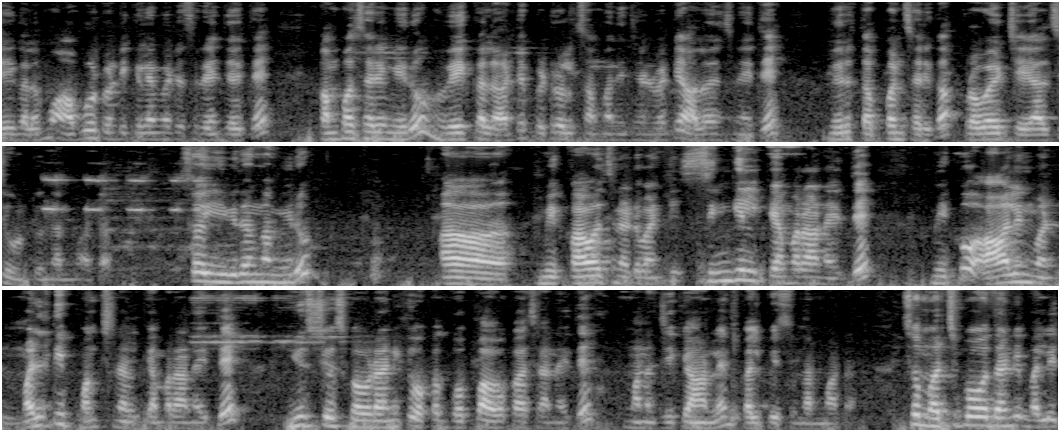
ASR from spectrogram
చేయగలము. అబోవ్ ట్వంటీ కిలోమీటర్స్ రేంజ్ అయితే కంపల్సరీ మీరు వెహికల్ అంటే పెట్రోల్కి సంబంధించినటువంటి అలవెన్స్ని అయితే మీరు తప్పనిసరిగా ప్రొవైడ్ చేయాల్సి ఉంటుందన్నమాట. సో ఈ విధంగా మీరు మీకు కావాల్సినటువంటి సింగిల్ కెమెరానైతే అయితే మీకు all in one multi functional కెమెరానైతే అయితే చేసుకోవడానికి ఒక గొప్ప అవకాశాన్ని అయితే మన జీకే ఆన్లైన్ కల్పిస్తుంది అనమాట సో మర్చిపోవద్దండి మళ్ళీ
